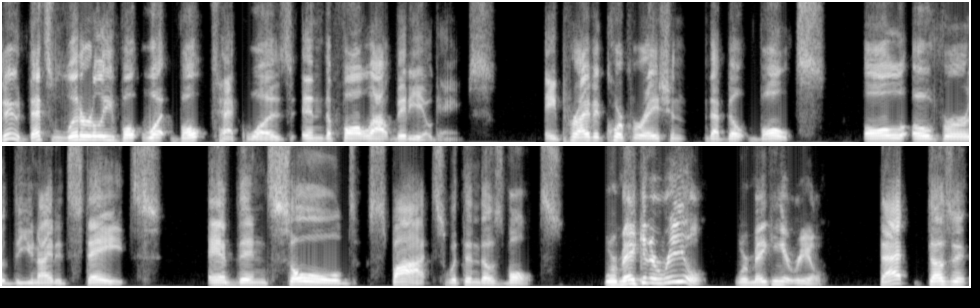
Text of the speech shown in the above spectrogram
Dude, that's literally Vol- what Vault-Tec was in the Fallout video games. A private corporation that built vaults all over the United States and then sold spots within those vaults. We're making it real. We're making it real. That doesn't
